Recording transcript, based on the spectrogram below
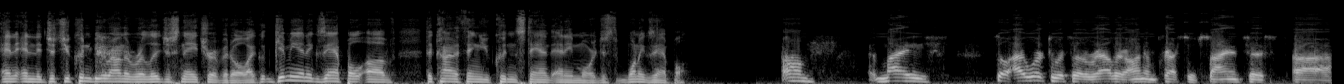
and and it just you couldn't be around the religious nature of it all. Like, give me an example of the kind of thing you couldn't stand anymore. Just one example. Um, my so I worked with a rather unimpressive scientist uh,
